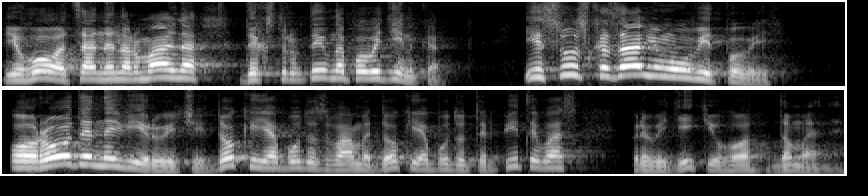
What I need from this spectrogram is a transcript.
його ця ненормальна деструктивна поведінка. Ісус сказав йому у відповідь: О, роде невіруючий, доки я буду з вами, доки я буду терпіти вас, приведіть його до мене.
